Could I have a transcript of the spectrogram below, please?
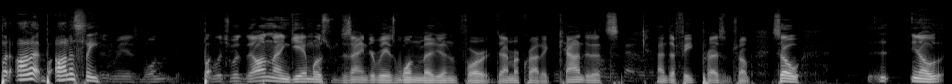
But hon- honestly, one, which was the online game was designed to raise one million for Democratic candidates and defeat President Trump. So, you know,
